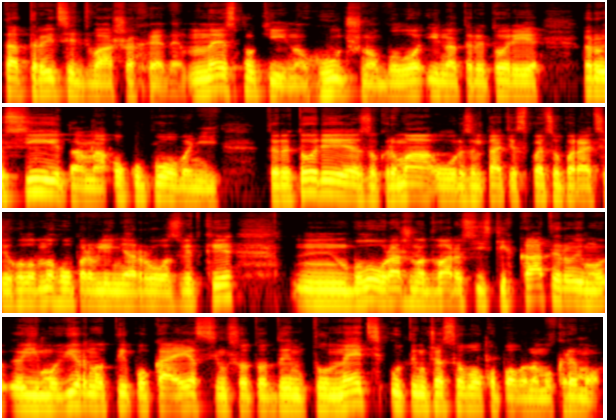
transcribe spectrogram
та 32 шахеди. Неспокійно, гучно було і на території Росії та на окупованій території. Зокрема, у результаті спецоперації головного управління розвідки було уражено два російських катери, ймо- ймовірно, типу КС 701 Тунець у тимчасово окупованому Криму.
